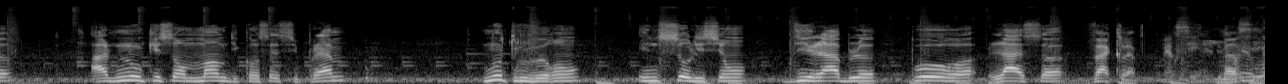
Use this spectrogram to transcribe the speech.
à nous qui sommes membres du Conseil suprême nous trouverons une solution durable pour l'AS 20 Club. Merci. Merci.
